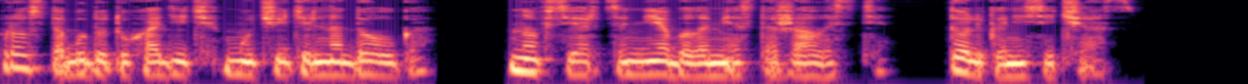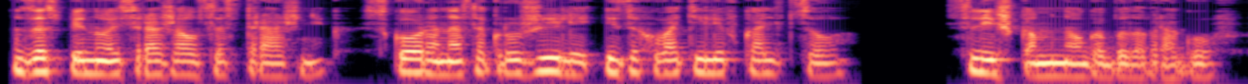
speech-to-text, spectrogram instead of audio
просто будут уходить мучительно долго. Но в сердце не было места жалости. Только не сейчас. За спиной сражался стражник. Скоро нас окружили и захватили в кольцо. Слишком много было врагов.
